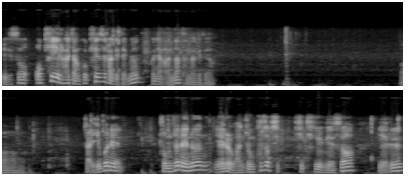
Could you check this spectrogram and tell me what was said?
여기서 OK를 하지 않고 캔슬하게 되면 그냥 안 나타나게 돼요. 어, 자 이번에 좀 전에는 얘를 완전 구석시키기 위해서 얘를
